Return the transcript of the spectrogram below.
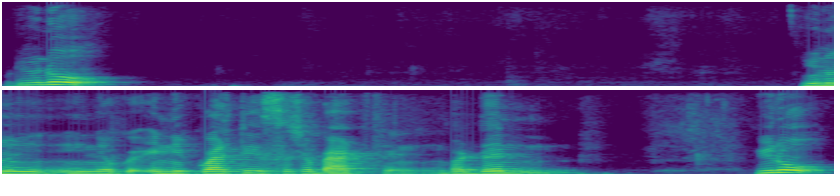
But you know you know inequality is such a bad thing. But then you know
